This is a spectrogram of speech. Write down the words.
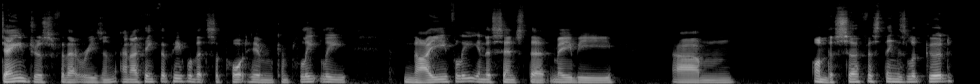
dangerous for that reason. And I think that people that support him completely naively, in the sense that maybe um, on the surface things look good,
